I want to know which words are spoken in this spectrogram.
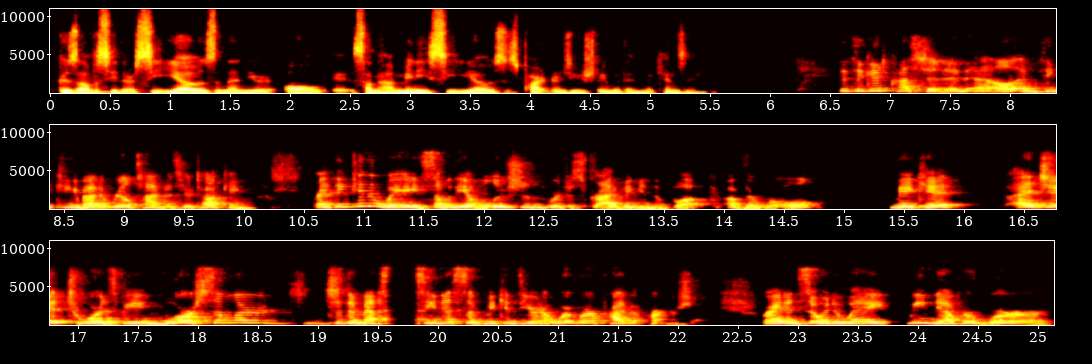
because obviously mm-hmm. there are ceos and then you're all eh, somehow mini ceos as partners usually within mckinsey it's a good question, and uh, I'm thinking about it real time as you're talking. I think in a way, some of the evolutions we're describing in the book of the role make it edge it towards being more similar to the messiness of McKinsey or not. We're, we're a private partnership, right? And so in a way, we never were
